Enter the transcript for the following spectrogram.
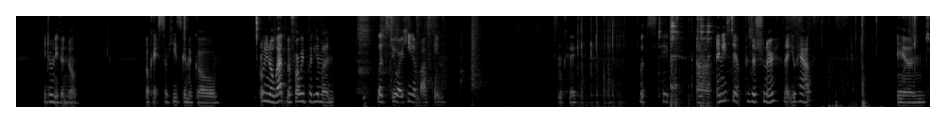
you don't even know. Okay, so he's gonna go. Oh, you know what? Before we put him on, let's do our heat embossing. Okay. Let's take uh, any stamp positioner that you have and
